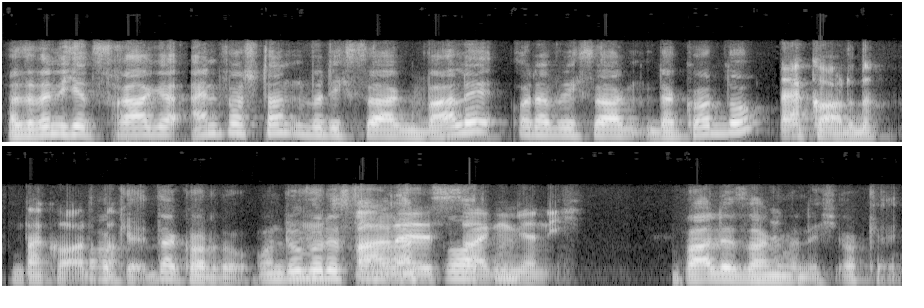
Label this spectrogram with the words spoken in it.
Also wenn ich jetzt frage, einverstanden, würde ich sagen vale oder würde ich sagen d'accordo? D'accordo, d'accordo. Okay, d'accordo. Und du würdest dann Vale sagen wir nicht. Vale sagen wir nicht, okay.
